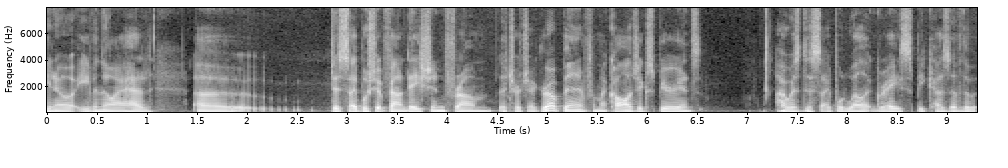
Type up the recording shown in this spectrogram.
you know even though I had a discipleship foundation from the church I grew up in and from my college experience, I was discipled well at Grace because of the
